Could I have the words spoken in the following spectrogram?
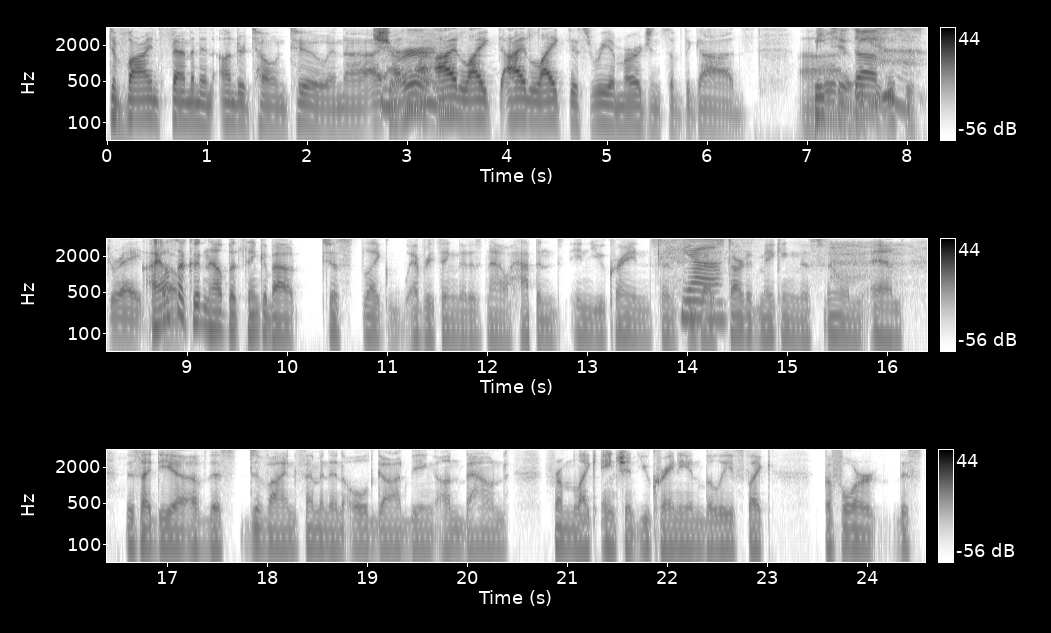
divine feminine undertone too. And uh, I- Sure. I, I, I liked I like this reemergence of the gods. Uh, Me too. is- Stuff. This, is great. I So- also couldn't help but think about just like everything that has now happened in Ukraine since you guys started making this film and this idea of this divine feminine old god being unbound from like ancient Ukrainian belief like before this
